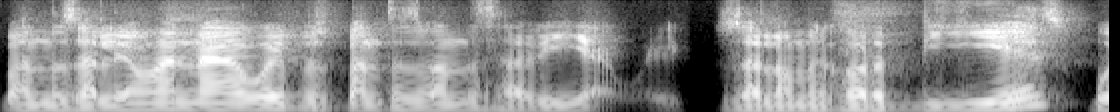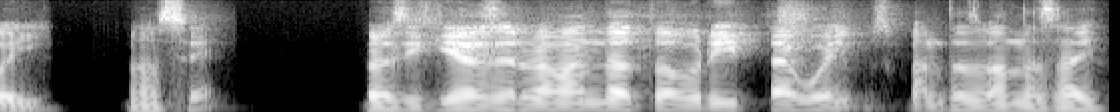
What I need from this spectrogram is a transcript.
cuando salió Maná, güey, pues, ¿cuántas bandas había, güey? Pues, a lo mejor 10, güey. No sé. Pero si quieres hacer una banda tú ahorita, güey, pues, ¿cuántas bandas hay?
